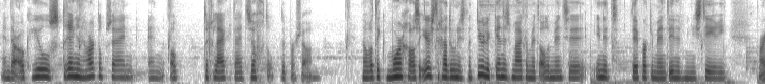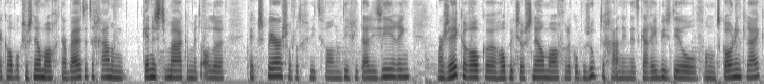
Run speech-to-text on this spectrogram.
en daar ook heel streng en hard op zijn en ook tegelijkertijd zacht op de persoon. Nou, wat ik morgen als eerste ga doen is natuurlijk kennis maken met alle mensen in het departement, in het ministerie. Maar ik hoop ook zo snel mogelijk naar buiten te gaan om kennis te maken met alle experts op het gebied van digitalisering. Maar zeker ook uh, hoop ik zo snel mogelijk op bezoek te gaan in het Caribisch deel van ons koninkrijk.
